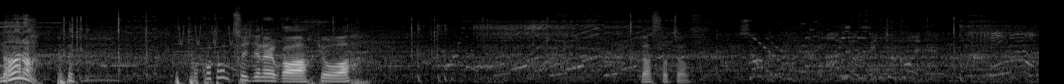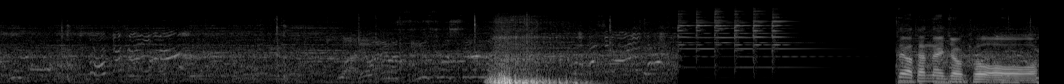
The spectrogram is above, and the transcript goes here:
7 とことんついてないのか今日は。ラストチャンス。では店内状況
